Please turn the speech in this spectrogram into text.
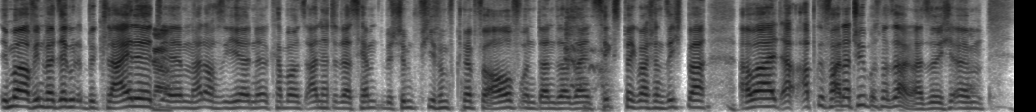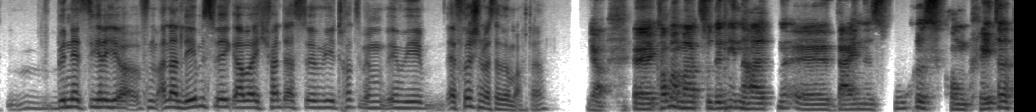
immer auf jeden Fall sehr gut bekleidet, ja. ähm, hat auch hier, ne, kam bei uns an, hatte das Hemd bestimmt vier, fünf Knöpfe auf und dann sein Sixpack war schon sichtbar. Aber halt abgefahrener Typ, muss man sagen. Also ich ähm, bin jetzt sicherlich auf einem anderen Lebensweg, aber ich fand das irgendwie trotzdem irgendwie erfrischend, was er so macht. Ja? Ja, äh, kommen wir mal zu den Inhalten äh, deines Buches konkreter.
